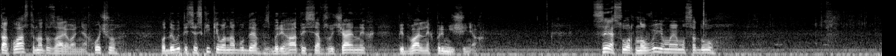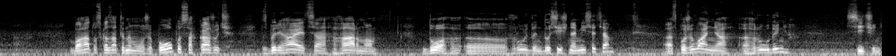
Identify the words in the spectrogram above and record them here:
та класти на дозарювання. Хочу подивитися, скільки вона буде зберігатися в звичайних підвальних приміщеннях. Це сорт новий в моєму саду. Багато сказати не можу. По описах кажуть, зберігається гарно до е, грудень, до січня місяця. Е, Споживання грудень, січень.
